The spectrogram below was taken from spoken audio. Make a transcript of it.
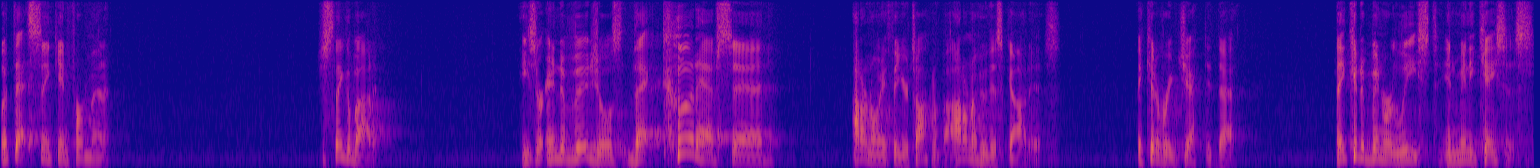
Let that sink in for a minute. Just think about it. These are individuals that could have said, I don't know anything you're talking about. I don't know who this God is. They could have rejected that. They could have been released in many cases.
